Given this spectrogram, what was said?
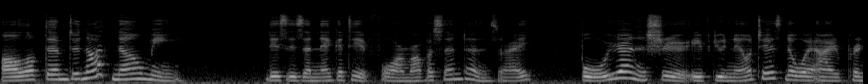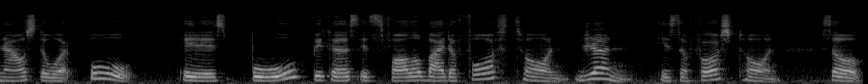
All of them do not know me. This is a negative form of a sentence, right? 不认识. If you notice the way I pronounce the word 不, it is 不 because it's followed by the fourth tone. 认 is the first tone. So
